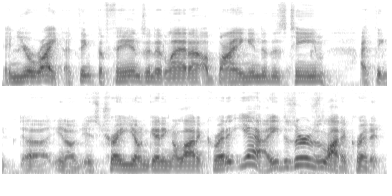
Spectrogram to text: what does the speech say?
And you're right. I think the fans in Atlanta are buying into this team. I think, uh, you know, is Trae Young getting a lot of credit? Yeah, he deserves a lot of credit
